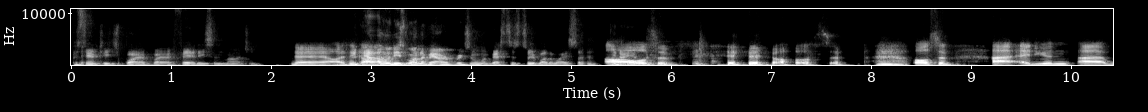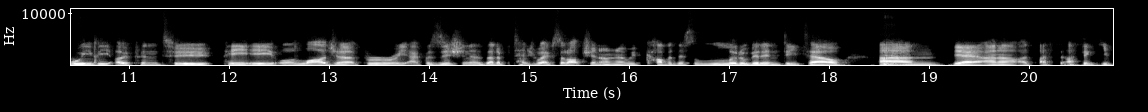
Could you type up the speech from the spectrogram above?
percentage by, by a fair decent margin. Yeah, I think Alan is one of our original investors too, by the way. So oh, awesome, awesome, awesome. Uh, Adrian, uh, will you be open to PE or larger brewery acquisition? Is that a potential exit option? I know we've covered this a little bit in detail. Yeah, um, yeah and I, I, I think you've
